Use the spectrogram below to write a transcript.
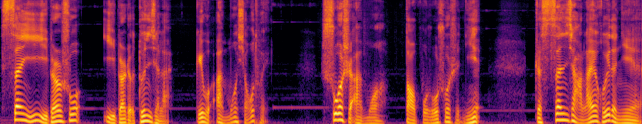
三姨一边说，一边就蹲下来给我按摩小腿，说是按摩，倒不如说是捏。这三下来回的捏，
